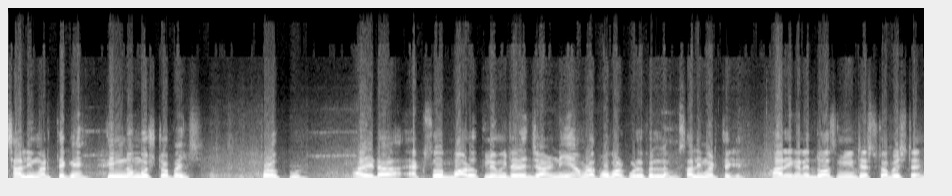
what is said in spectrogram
শালিমার থেকে তিন নম্বর স্টপেজ খড়গপুর। আর এটা একশো বারো কিলোমিটারের জার্নি আমরা কভার করে ফেললাম শালিমার থেকে। আর এখানে দশ মিনিটের স্টপেজ টাইম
